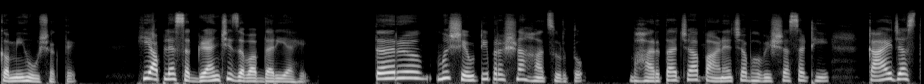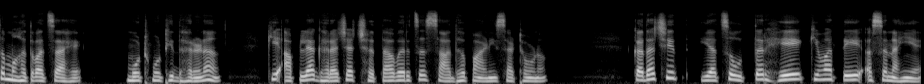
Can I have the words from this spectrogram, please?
कमी होऊ शकते. ही आपल्या सगळ्यांची जबाबदारी आहे. तर मग शेवटी प्रश्न हाच उरतो. भारताच्या पाण्याच्या भविष्यासाठी काय जास्त महत्वाचं आहे? मोठमोठी धरणं की आपल्या घराच्या छतावरचं साधं पाणी साठवणं? कदाचित याचं उत्तर हे किंवा ते असं नाहीये.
